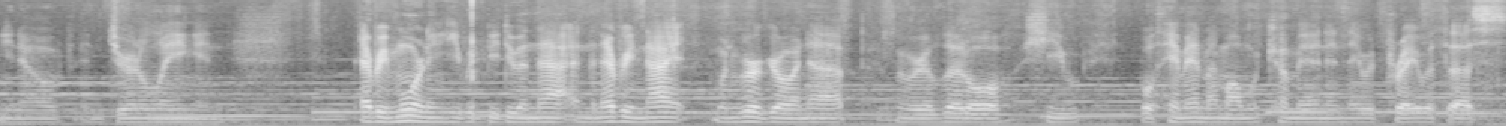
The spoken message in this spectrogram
you know, and journaling. And every morning he would be doing that. And then every night when we were growing up when we were little he both him and my mom would come in and they would pray with us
